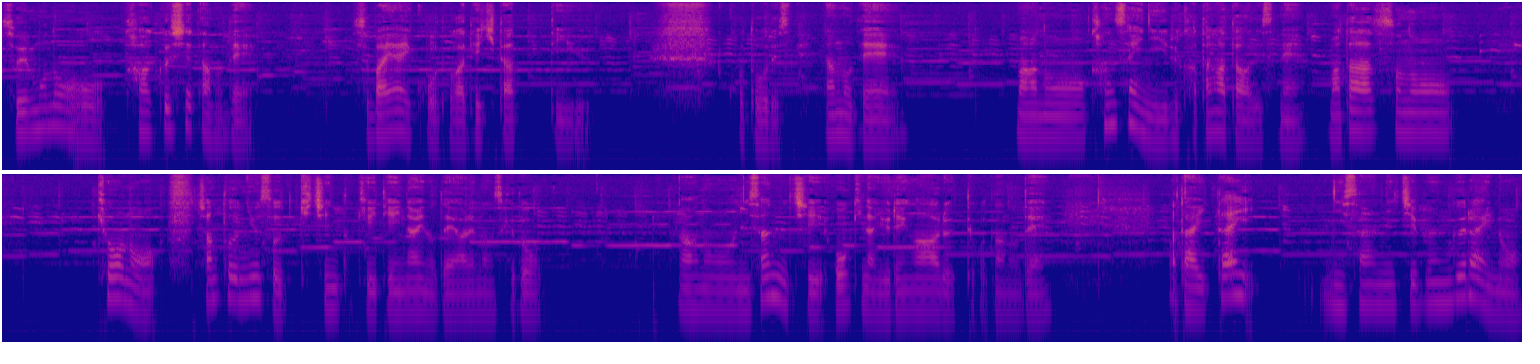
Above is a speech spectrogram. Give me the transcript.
そういうものを把握してたので素早い行動ができたっていうことですね。なので、まあ、あの関西にいる方々はですねまたその今日のちゃんとニュースをきちんと聞いていないのであれなんですけどあの23日大きな揺れがあるってことなので、まあ、大体23日分ぐらいの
